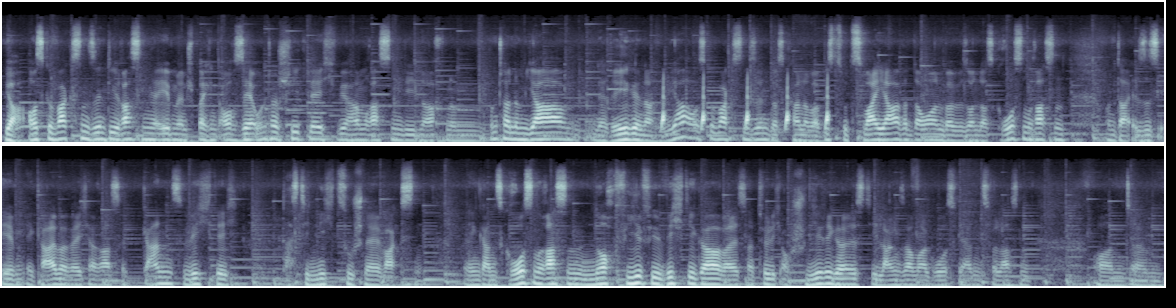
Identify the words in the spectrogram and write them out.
Ja, ausgewachsen sind die Rassen ja eben entsprechend auch sehr unterschiedlich. Wir haben Rassen, die nach einem, unter einem Jahr, in der Regel nach einem Jahr ausgewachsen sind. Das kann aber bis zu zwei Jahre dauern bei besonders großen Rassen. Und da ist es eben, egal bei welcher Rasse, ganz wichtig, dass die nicht zu schnell wachsen. Bei den ganz großen Rassen noch viel, viel wichtiger, weil es natürlich auch schwieriger ist, die langsamer groß werden zu lassen. Und ähm,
